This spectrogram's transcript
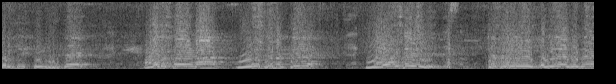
ವರದಿ ತಿಳಿಸಿದೆ ಆದ ಕಾರಣ ಯುವಜನಕ್ಕೆ ಯಾವುದೇ ಬಲಿಯಾಗದೆ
